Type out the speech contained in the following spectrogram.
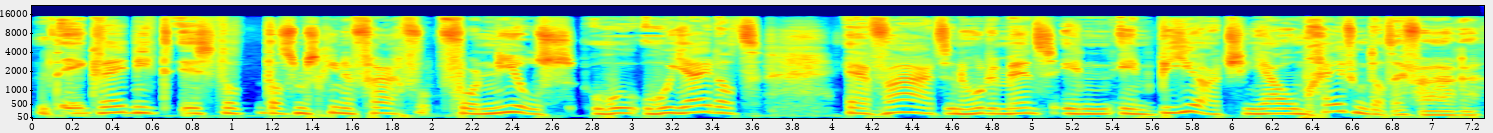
Ik weet niet, is dat, dat is misschien een vraag voor, Niels. Hoe, hoe jij dat ervaart en hoe de mensen in, in Biartz, in jouw omgeving, dat ervaren.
